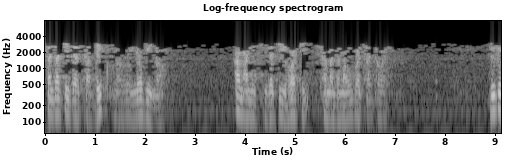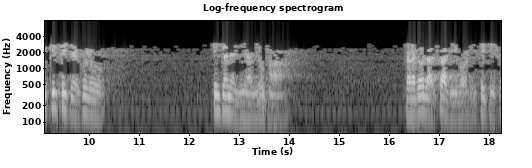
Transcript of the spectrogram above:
သန္တတိတသဘိက္ခုယောဂီနောအမနိစီရတိဟောတိသမတမဥပ္ပသတော်လူသူကိစိတ်တဲ့အခုလိုအေးချမ်းတဲ့နေရာမျိုးမှာသရတော်ကစသည်ပေါ်ဒီစိတ်တွေဆွ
